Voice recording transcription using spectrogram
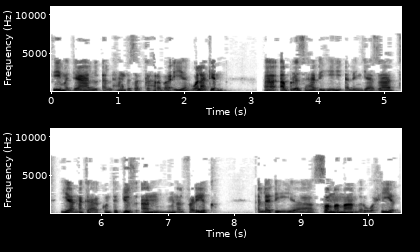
في مجال الهندسة الكهربائية. ولكن آه، أبرز هذه الإنجازات هي أنك كنت جزءا من الفريق الذي صمم مروحية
